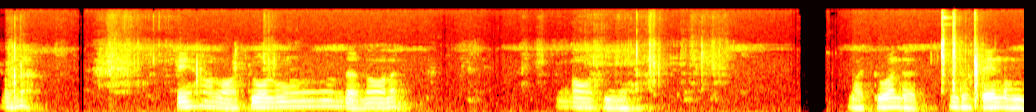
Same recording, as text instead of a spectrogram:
đúng rồi. Cái họ lò chua luôn đỡ no đấy. No thì lò chua đỡ được tên đồng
